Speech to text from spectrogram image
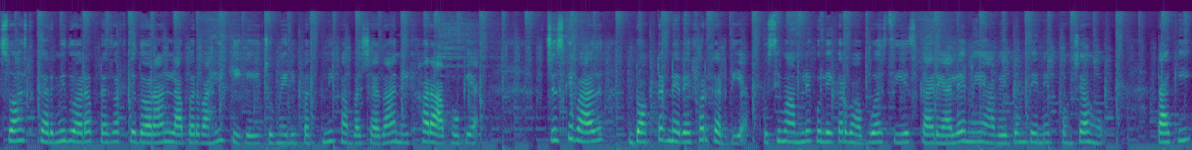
स्वास्थ्य कर्मी द्वारा प्रसव के दौरान लापरवाही की गई, जो मेरी पत्नी का बच्चेदानी खराब हो गया, जिसके बाद डॉक्टर ने रेफर कर दिया। उसी मामले को लेकर भाभुआ सीएस कार्यालय में आवेदन देने पहुँचा हूँ, ताकि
